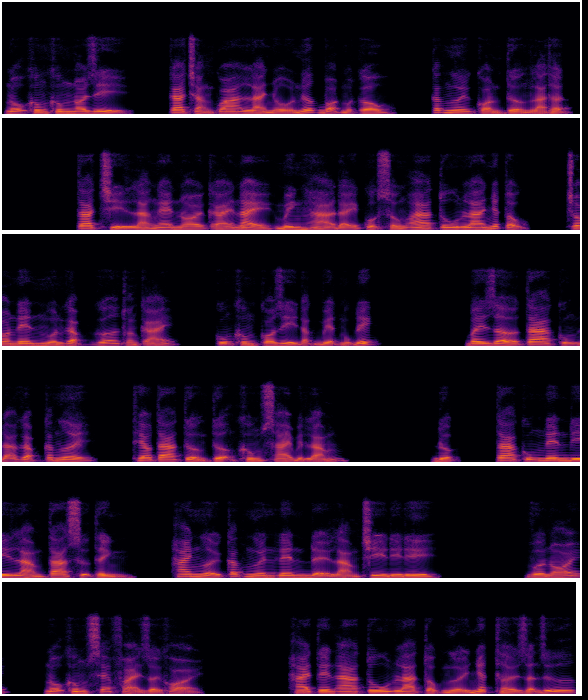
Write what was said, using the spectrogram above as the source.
Nộ không không nói gì, ca chẳng qua là nhổ nước bọt một câu, các ngươi còn tưởng là thật. Ta chỉ là nghe nói cái này Minh Hà đáy cuộc sống A Tu La nhất tộc, cho nên muốn gặp gỡ thoáng cái, cũng không có gì đặc biệt mục đích. Bây giờ ta cũng đã gặp các ngươi, theo ta tưởng tượng không sai biệt lắm. Được, ta cũng nên đi làm ta sự tình, hai người các ngươi nên để làm chi đi đi. Vừa nói, nộ không sẽ phải rời khỏi. Hai tên A Tu La tộc người nhất thời giận dữ.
